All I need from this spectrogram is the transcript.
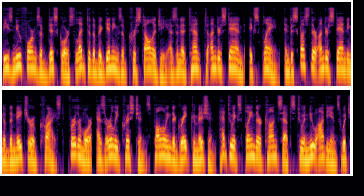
these new forms of discourse led to the beginnings of Christology as an attempt to understand, explain, and discuss their understanding of the nature of Christ. Furthermore, as early Christians following the Great Commission had to explain their concepts to a new audience which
